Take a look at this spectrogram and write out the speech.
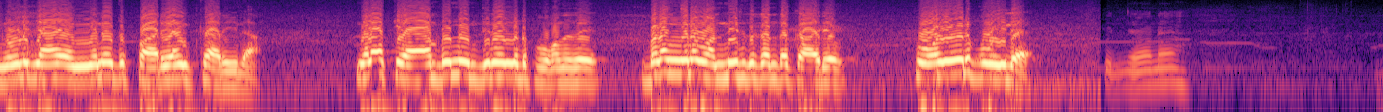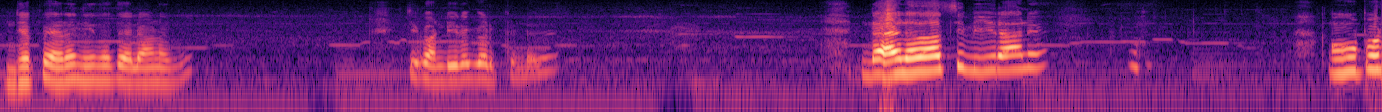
നിങ്ങളോട് ഞാൻ എങ്ങനെ ഇത് പറയാൻ എനിക്ക് അറിയില്ല നിങ്ങൾ ആ ക്യാമ്പിൽ നിന്ന് എന്തിനാണ് ഇങ്ങോട്ട് പോകുന്നത് ഇവിടെ ഇങ്ങനെ വന്നിരുന്നിട്ട് എന്താ കാര്യം? പോയവര് പോയില്ലേ? കുഞ്ഞാനെ പേരെ നീന്ന തേലാണത് കണ്ടീരം കിടക്കേണ്ടത് എന്റെ വീരാന് മൂപ്പൂർ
